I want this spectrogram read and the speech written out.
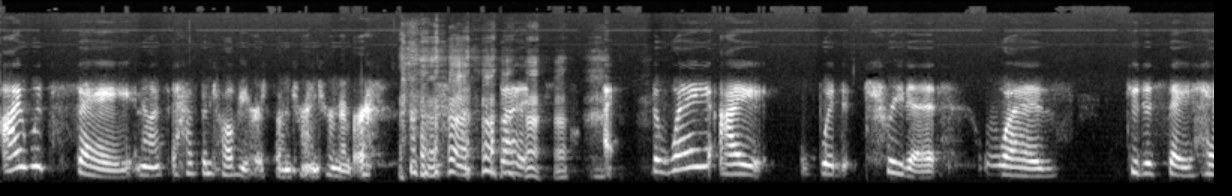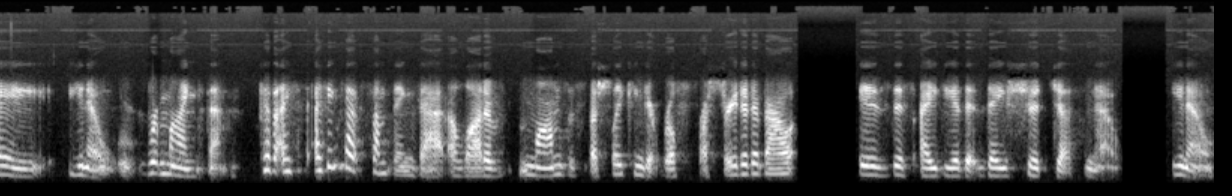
I would say, now it has been 12 years, so I'm trying to remember. but I, the way I would treat it was to just say, hey, you know, remind them. Because I, I think that's something that a lot of moms especially can get real frustrated about is this idea that they should just know, you know.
